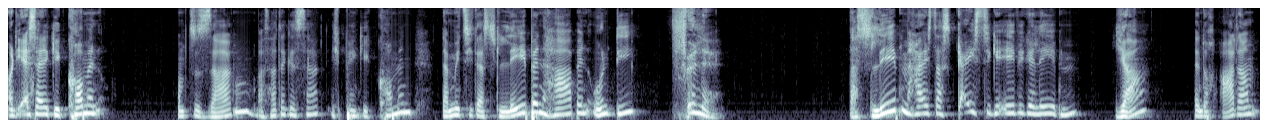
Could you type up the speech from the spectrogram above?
Und er ist ja gekommen, um zu sagen, was hat er gesagt? Ich bin gekommen, damit sie das Leben haben und die Fülle. Das Leben heißt das geistige, ewige Leben. Ja, denn durch Adam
